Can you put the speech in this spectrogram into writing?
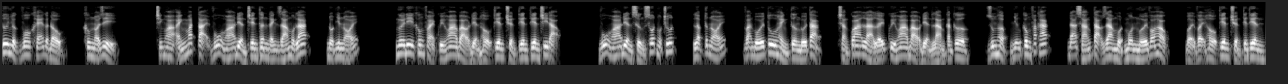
Hư nhược vô khẽ gật đầu, không nói gì. Trịnh hòa ánh mắt tại vũ hóa điển trên thân đánh giá một lát, đột nhiên nói, ngươi đi không phải quý hoa bảo điện hậu thiên chuyển tiên tiên tri đạo. Vũ hóa điển sửng sốt một chút, lập tức nói văn bối tu hành tương đối tạm, chẳng qua là lấy quý hoa bảo điện làm căn cơ, dung hợp những công pháp khác, đã sáng tạo ra một môn mới võ học, bởi vậy hậu thiên chuyển tiên tiên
